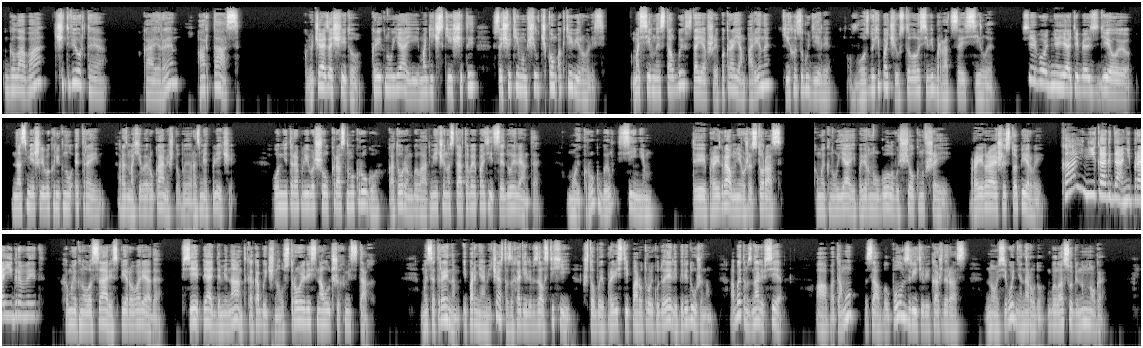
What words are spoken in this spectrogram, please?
Глава четвертая. Кайрен Артас. «Включай защиту!» — крикнул я, и магические щиты с ощутимым щелчком активировались. Массивные столбы, стоявшие по краям арены, тихо загудели. В воздухе почувствовалась вибрация силы. «Сегодня я тебя сделаю!» — насмешливо крикнул Этрейн, размахивая руками, чтобы размять плечи. Он неторопливо шел к красному кругу, которым была отмечена стартовая позиция дуэлянта. Мой круг был синим. «Ты проиграл мне уже сто раз», — хмыкнул я и повернул голову, щелкнув шеей. «Проиграешь и сто первый». «Кай никогда не проигрывает», — хмыкнула Сари с первого ряда. Все пять доминант, как обычно, устроились на лучших местах. Мы с Этрейном и парнями часто заходили в зал стихий, чтобы провести пару-тройку дуэлей перед ужином. Об этом знали все. А потому зал был полон зрителей каждый раз. Но сегодня народу было особенно много.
